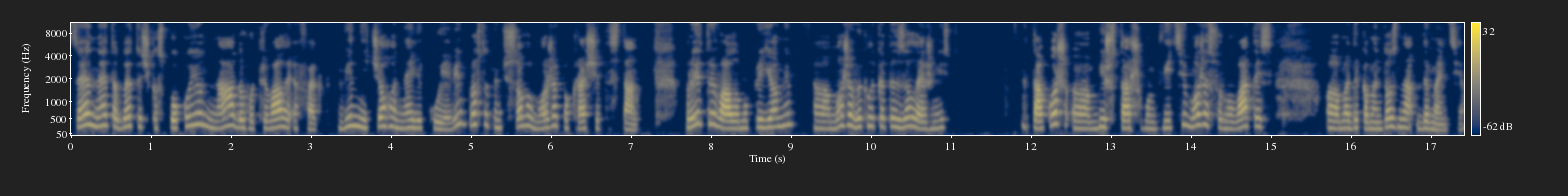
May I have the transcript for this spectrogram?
це не таблеточка спокою на довготривалий ефект. Він нічого не лікує, він просто тимчасово може покращити стан. При тривалому прийомі е, може викликати залежність. Також е, більш в старшому віці може сформуватись е, медикаментозна деменція.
